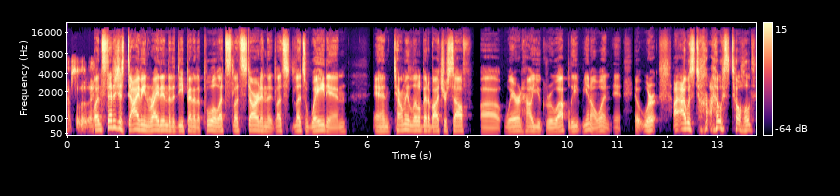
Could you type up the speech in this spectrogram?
Absolutely. but instead of just diving right into the deep end of the pool, let's let's start in the let's let's wade in and tell me a little bit about yourself, uh, where and how you grew up. Leave you know when it, it, we're I, I was t- I was told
